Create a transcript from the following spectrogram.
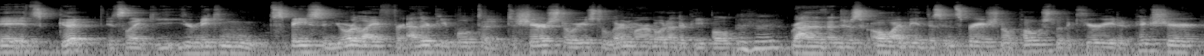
it's good. It's like you're making space in your life for other people to, to share stories, to learn more about other people, rather than just, oh, I made this inspirational post with a curated picture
